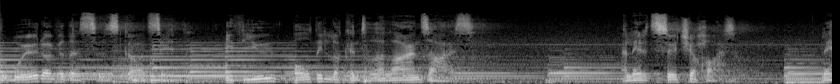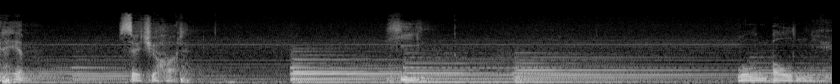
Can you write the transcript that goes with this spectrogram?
The word over this is God said, if you boldly look into the lion's eyes and let it search your heart, let Him search your heart. He will embolden you.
